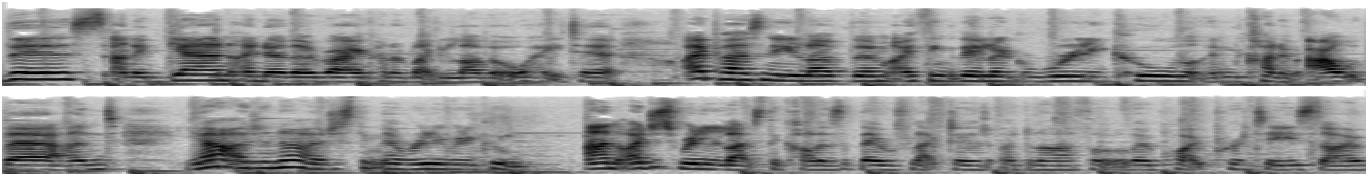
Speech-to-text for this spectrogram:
this and again I know they're very kind of like love it or hate it. I personally love them. I think they look really cool and kind of out there and yeah I don't know I just think they're really really cool and I just really liked the colours that they reflected. I don't know, I thought they were quite pretty, so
